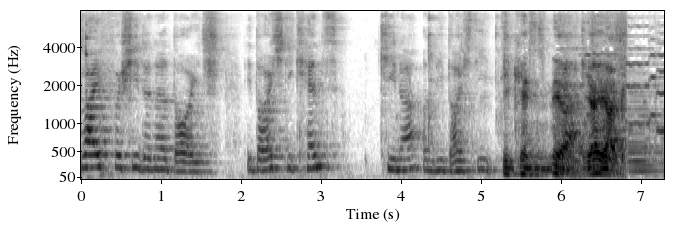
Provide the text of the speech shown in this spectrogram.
zwei verschiedene Deutsch. Die Deutsch, die kennt China und die Deutsch, die. Die kennen, ja, ja, ja. “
